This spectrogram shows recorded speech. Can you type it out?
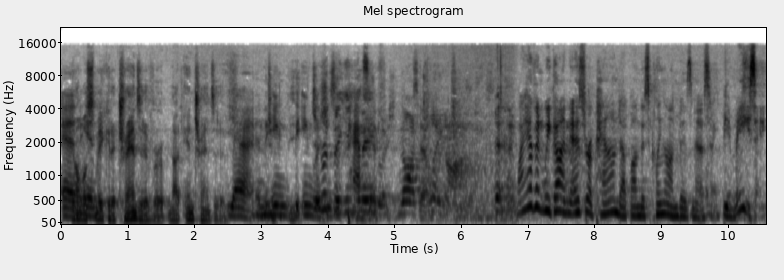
You almost in- make it a transitive verb, not intransitive. yeah, and the, To Eng- the English You're is a thinking in passive. English, not Klingon. Why haven't we gotten Ezra Pound up on this Klingon business? It'd be amazing.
